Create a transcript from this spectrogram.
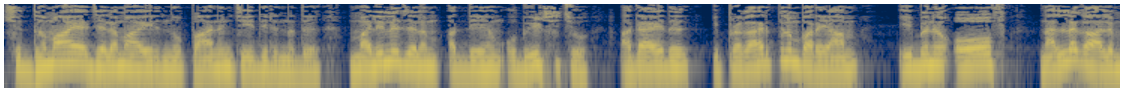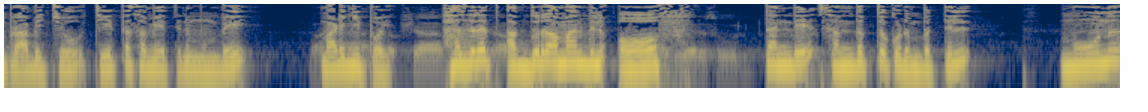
ശുദ്ധമായ ജലമായിരുന്നു പാനം ചെയ്തിരുന്നത്. മലിനജലം അദ്ദേഹം ഉപേക്ഷിച്ചു. അതായത് ഇപ്രകാരത്തിലും പറയാം ഇബിന് ഓഫ് നല്ല കാലം പ്രാപിച്ചു ചീത്ത സമയത്തിന് മുമ്പേ മടങ്ങിപ്പോയി. ഹസ്രത് അബ്ദുറഹ്മാൻ ബിൻ ഓഫ് തന്റെ സംതൃപ്ത കുടുംബത്തിൽ മൂന്ന്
